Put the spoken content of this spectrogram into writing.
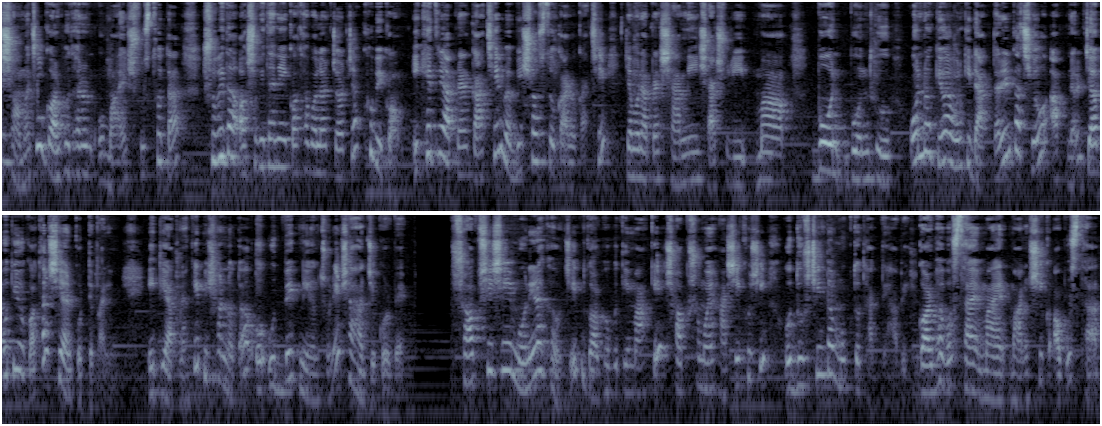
সমাজে গর্ভধারণ ও মায়ের সুস্থতা, সুবিধা, অসুবিধা নিয়ে কথা বলার চর্চা খুবই কম। এক্ষেত্রে আপনার কাছের বা বিশ্বস্ত কারও কাছে, যেমন আপনার স্বামী, শাশুড়ি, মা, বোন, বন্ধু, অন্য কেউ, এমনকি ডাক্তারের কাছেও আপনার যাবতীয় কথা শেয়ার করতে পারেন। এটি আপনাকে বিষণ্নতা ও উদ্বেগ নিয়ন্ত্রণে সাহায্য করবে। সবশেষে মনে রাখা উচিত, গর্ভবতী মাকে সবসময় হাসি খুশি ও দুশ্চিন্তা মুক্ত থাকতে হবে। গর্ভাবস্থায় মায়ের মানসিক অবস্থা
